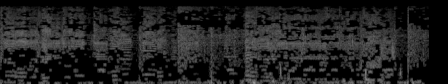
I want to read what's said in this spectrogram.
よろしくお願いします。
